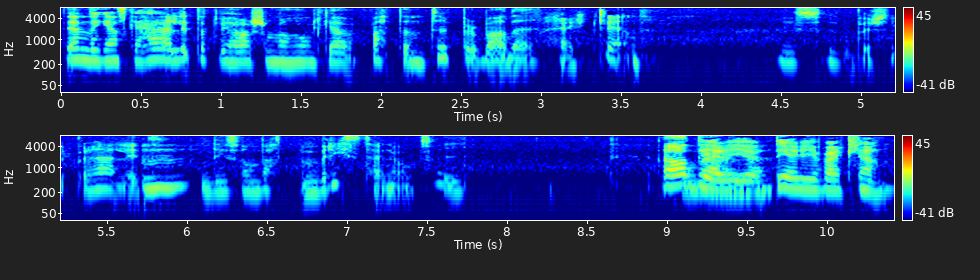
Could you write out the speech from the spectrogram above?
Det är ändå ganska härligt att vi har så många olika vattentyper att bada i. Verkligen. Det är super, super härligt. Mm. Det är som vattenbrist här nu också. I. Ja, det är det ju. Det är det ju verkligen.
